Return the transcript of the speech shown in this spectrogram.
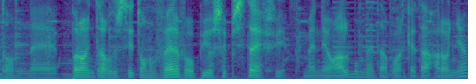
τον ε, πρώην τραγουδιστή των Verve, ο οποίος επιστρέφει με νέο άλμπουμ μετά από αρκετά χρόνια.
